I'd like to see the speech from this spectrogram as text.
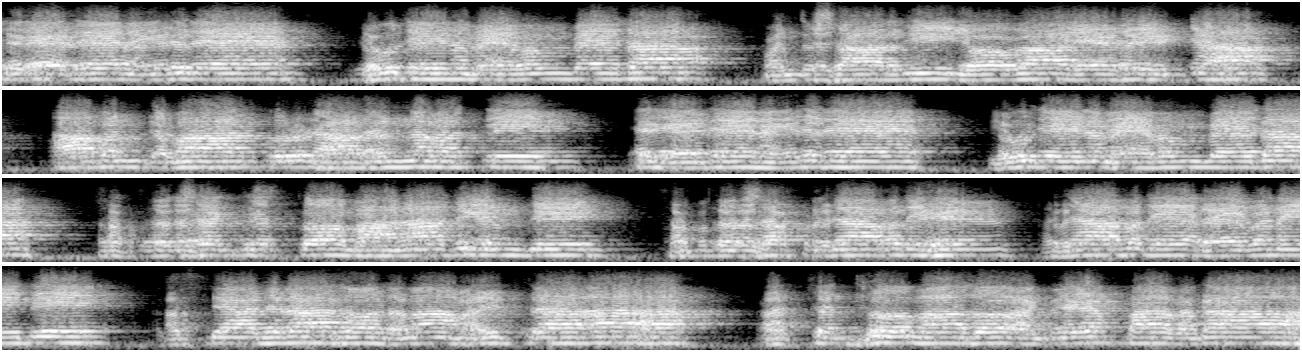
एतेन यजते। यौजेनमेवम् वेद। पञ्चशारदीयो वा एष यज्ञः आपञ्चमात् पुरुषादन्नमत्ति यजेतेन यजते यौजेनमेवम् वेद। सप्तदशग्रस्तो मानादयन्ति। सप्तदश प्रजापतिः। प्रजापतेरेव नैति अस्याजलासो तमामरित्राः अच्छद्धूमासो अग्नयः पावकाः।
